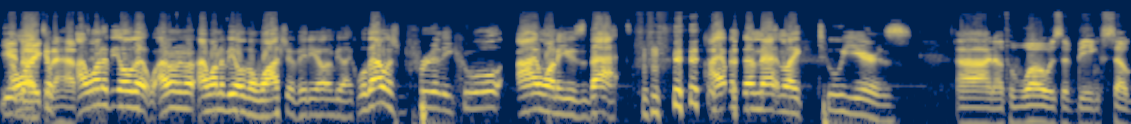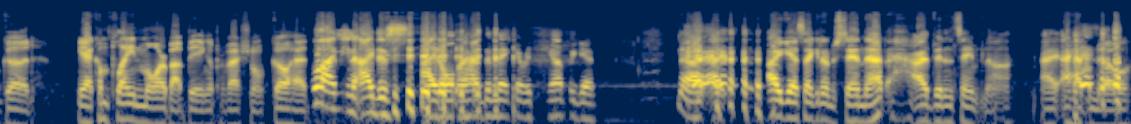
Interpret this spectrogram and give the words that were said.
You I know you're to, gonna have I want to be able to. I don't. know- I want to be able to watch a video and be like, "Well, that was pretty cool. I want to use that." I haven't done that in like two years. uh, I know the woes of being so good. Yeah, complain more about being a professional. Go ahead. Well, I mean, I just I don't want to have to make everything up again. No, I, I, I guess I can understand that. I've been in the same. Nah, I, I have no.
